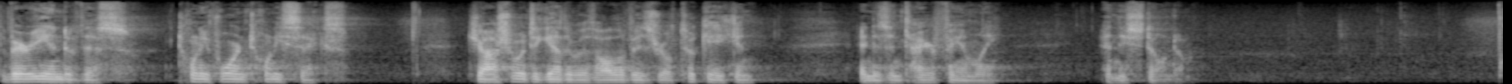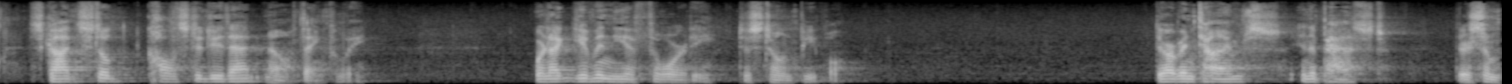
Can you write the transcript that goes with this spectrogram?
the very end of this, 24 and 26, Joshua, together with all of Israel, took Achan and his entire family and they stoned him. Does God still call us to do that? No, thankfully. We're not given the authority to stone people. There have been times in the past, there's some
